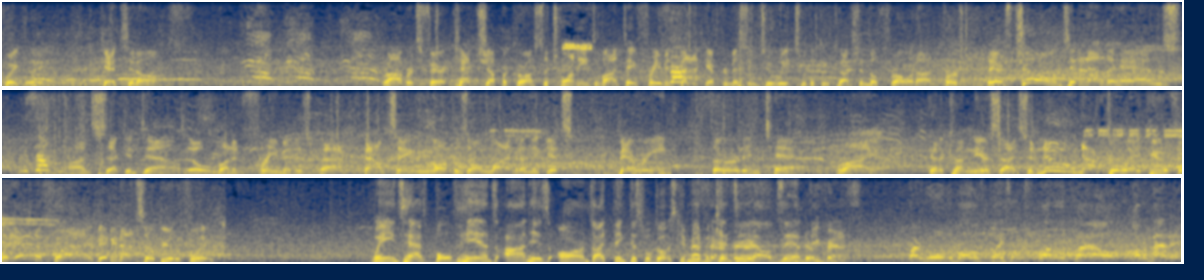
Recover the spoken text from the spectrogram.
Quigley gets it off. Roberts fair catch up across the 20. Devonta Freeman back after missing two weeks with a concussion. They'll throw it on first. There's Jones in and out of the hands. On second down, they'll run it. Freeman is back, bouncing off his own lineman, and then gets buried. Third and 10. Ryan going to come near side. Sanu knocked away beautifully. And a flag. Maybe not so beautifully. Waynes has both hands on his arms. I think this will go, excuse me, Pass Mackensie. Alexander. Defense. By rule, the ball is placed on the spot of the foul. Automatic.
